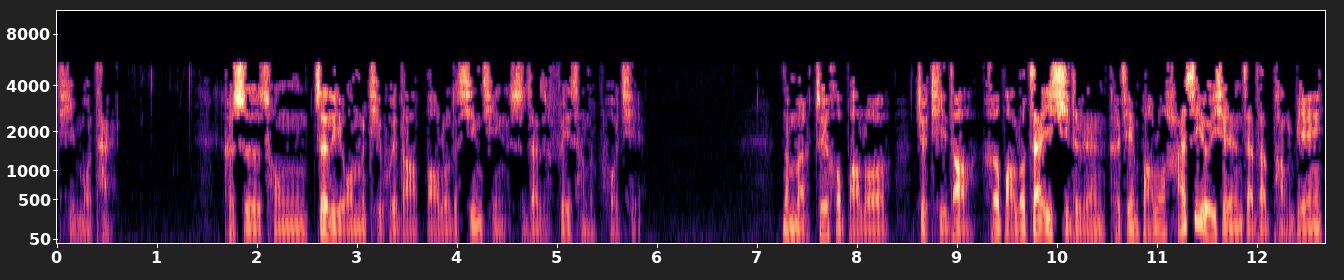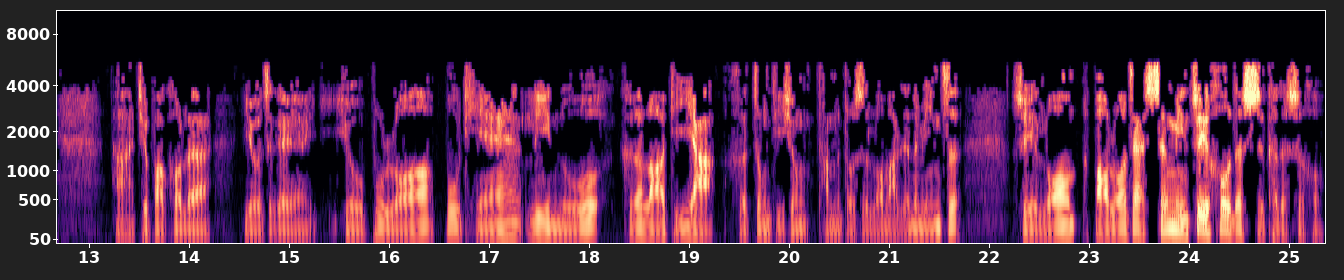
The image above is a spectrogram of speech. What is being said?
提摩太。可是从这里我们体会到保罗的心情实在是非常的迫切。那么最后保罗就提到和保罗在一起的人，可见保罗还是有一些人在他旁边啊，就包括了有这个有布罗、布田、利努、格劳迪亚和众弟兄，他们都是罗马人的名字。所以罗保罗在生命最后的时刻的时候，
